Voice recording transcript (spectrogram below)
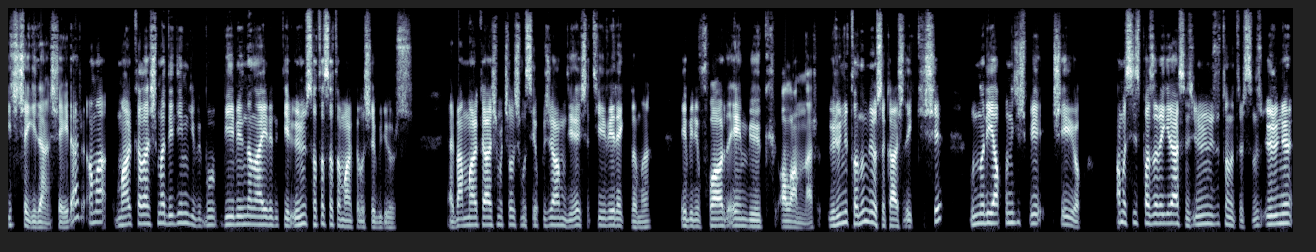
iç içe giden şeyler ama markalaşma dediğim gibi bu birbirinden ayrılık değil. Ürün sata sata markalaşabiliyoruz. Yani ben markalaşma çalışması yapacağım diye işte TV reklamı, ne bileyim fuarda en büyük alanlar, ürünü tanımıyorsa karşıdaki kişi bunları yapmanın hiçbir şeyi yok. Ama siz pazara girersiniz, ürününüzü tanıtırsınız. Ürünü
